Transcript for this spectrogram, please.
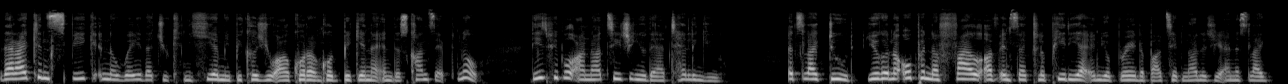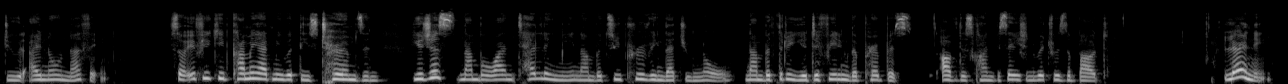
that I can speak in a way that you can hear me because you are quote unquote beginner in this concept. No. These people are not teaching you, they are telling you. It's like, dude, you're gonna open a file of encyclopedia in your brain about technology, and it's like, dude, I know nothing. So if you keep coming at me with these terms and you're just number one telling me, number two proving that you know, number three you're defeating the purpose of this conversation, which was about learning.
